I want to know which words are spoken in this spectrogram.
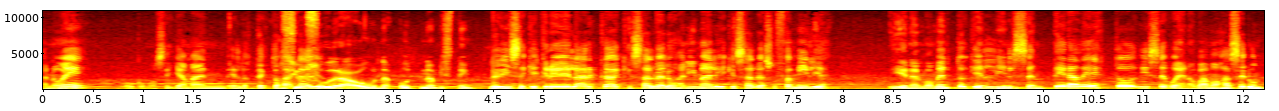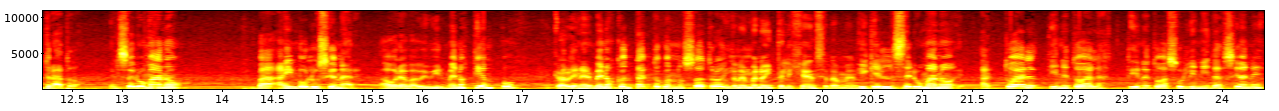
a Noé o como se llama en, en los textos Siusudra o una, Utnapistin. le dice que cree el arca, que salve a los animales y que salve a su familia. Y en el momento que Lil se entera de esto, dice, bueno, vamos a hacer un trato. El ser humano va a involucionar. Ahora va a vivir menos tiempo, va Claro, a tener menos contacto con nosotros y, tener menos inteligencia también. y que el ser humano actual tiene todas las tiene todas sus limitaciones,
